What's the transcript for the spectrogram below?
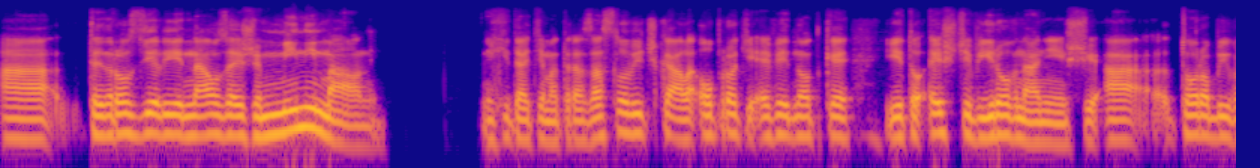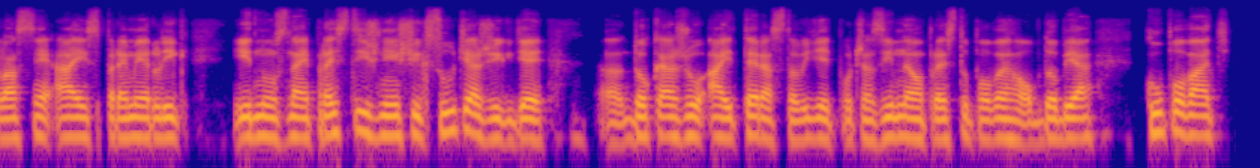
a ten rozdiel je naozaj že minimálny nechytajte ma teraz za slovička, ale oproti F1 je to ešte vyrovnanejšie a to robí vlastne aj z Premier League jednu z najprestížnejších súťaží, kde e, dokážu aj teraz to vidieť počas zimného prestupového obdobia kúpovať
